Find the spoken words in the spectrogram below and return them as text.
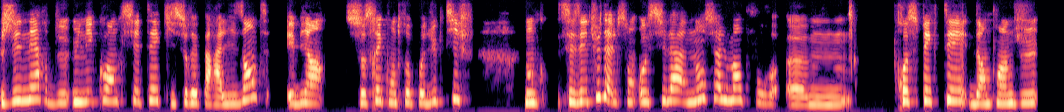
génère de, une éco-anxiété qui serait paralysante, eh bien, ce serait contre-productif. Donc, ces études, elles sont aussi là non seulement pour euh, prospecter d'un point de vue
